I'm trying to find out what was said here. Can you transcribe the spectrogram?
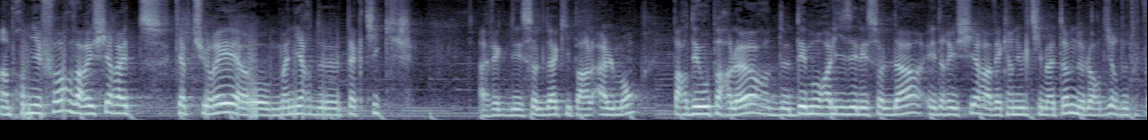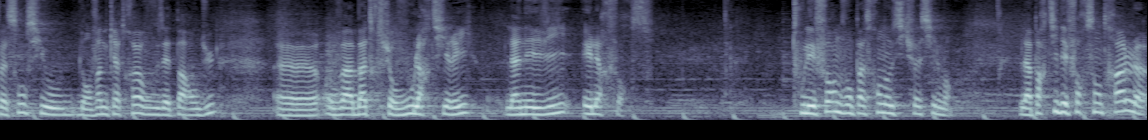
un premier fort va réussir à être capturé euh, aux manières de tactique avec des soldats qui parlent allemand, par des haut-parleurs, de démoraliser les soldats et de réussir avec un ultimatum de leur dire de toute façon, si dans 24 heures vous n'êtes pas rendu, euh, on va abattre sur vous l'artillerie, la Navy et l'Air Force. Tous les forts ne vont pas se rendre aussi facilement. La partie des forts centrales,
